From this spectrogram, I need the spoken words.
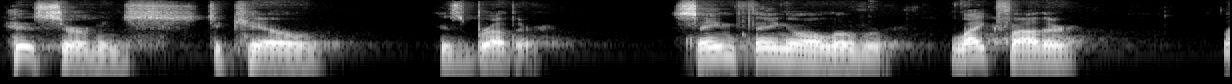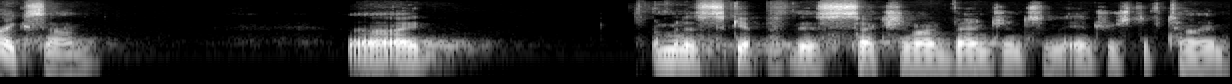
his servants to kill his brother. Same thing all over like Father, like Son. Uh, I, I'm going to skip this section on vengeance in the interest of time.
